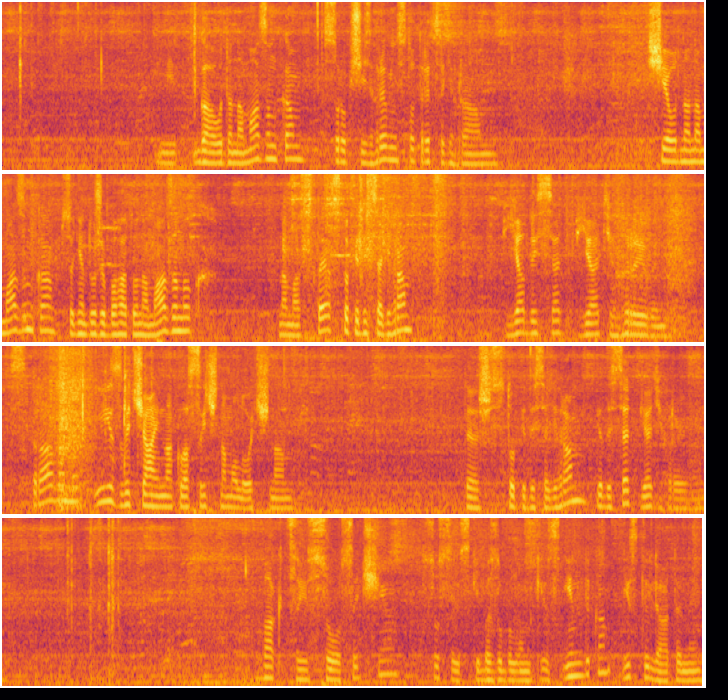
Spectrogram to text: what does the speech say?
І гауда намазанка 46 гривень 130 грам. Ще одна намазанка. Сьогодні дуже багато намазанок. Намасте 150 грам 55 гривень. З травами і звичайна класична молочна. Теж 150 грам 55 гривень. В акції сосичі, сосиски без оболонки з індика і з телятини.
